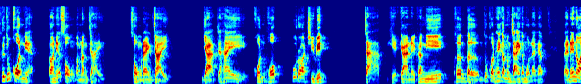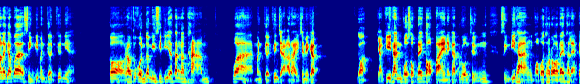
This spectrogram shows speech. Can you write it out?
คือทุกคนเนี่ยตอนนี้ส่งกำลังใจ ส่งแรงใจ อยากจะให้ค้นพบผู้รอดชีวิต จากเหตุการณ์ในครั้งนี้เพิ่มเติม ทุกคนให้กำลังใจกันหมดแล้วครับ แต่แน่นอนแล้วครับว่าสิ่งที่มันเกิดขึ้นเนี่ย ก็เราทุกคนก็มีสิทธิ์ที่จะตั้งคำถามว่ามันเกิดขึ้นจากอะไรใช่ไหมครับก็อย่างที่ท่านโฆษกได้ตอบไปนะครับ รวมถึงสิ่งที่ทางผบทรได้แถลงไป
